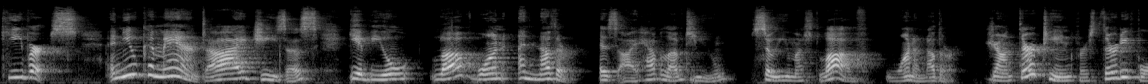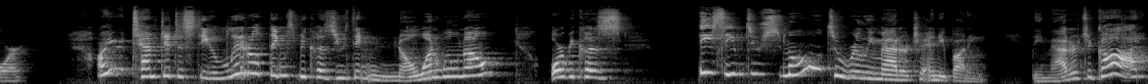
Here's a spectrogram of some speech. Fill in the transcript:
Key verse. A new command I, Jesus, give you love one another as I have loved you, so you must love one another. John 13, verse 34. Are you tempted to steal little things because you think no one will know? Or because they seem too small to really matter to anybody? They matter to God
